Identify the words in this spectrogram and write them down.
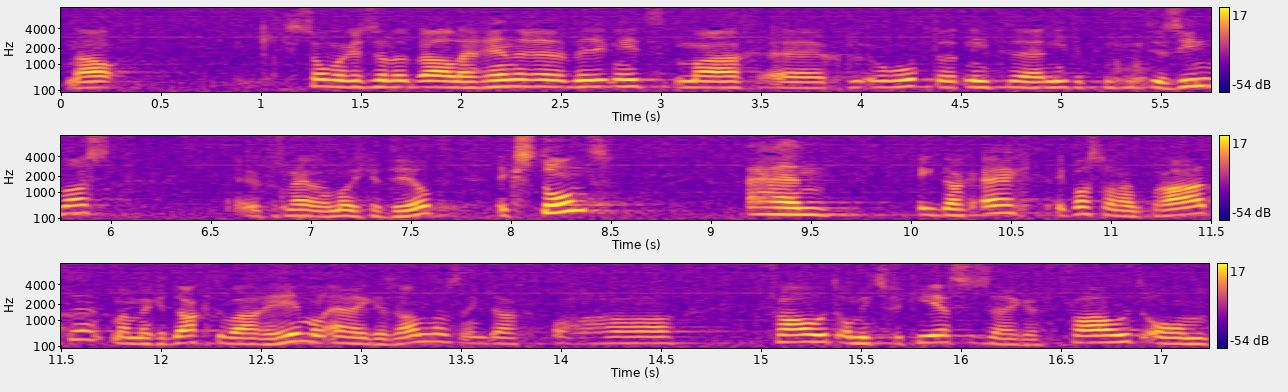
Nou, sommigen zullen het wel herinneren, weet ik niet, maar uh, ik hoop dat het niet, uh, niet, te zien was. Uh, volgens mij nog nooit gedeeld. Ik stond en ik dacht echt, ik was wel aan het praten, maar mijn gedachten waren helemaal ergens anders. En ik dacht, oh, fout om iets verkeerds te zeggen, fout om,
